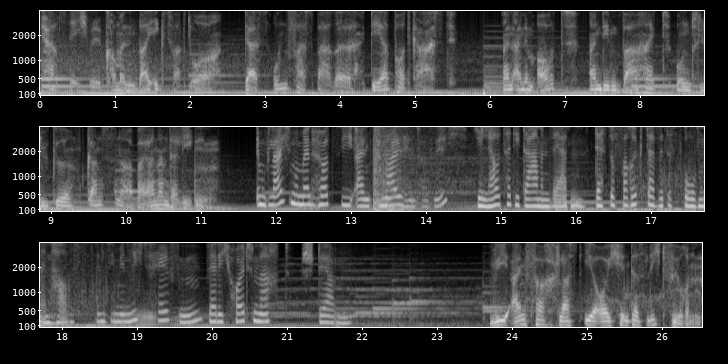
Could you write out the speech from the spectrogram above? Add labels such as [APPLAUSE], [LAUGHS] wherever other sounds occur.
Herzlich willkommen bei X-Factor, das Unfassbare, der Podcast. An einem Ort, an dem Wahrheit und Lüge ganz nah beieinander liegen. Im gleichen Moment hört sie einen Knall hinter sich. Je lauter die Damen werden, desto verrückter wird es oben im Haus. Wenn sie mir nicht helfen, werde ich heute Nacht sterben. Wie einfach lasst ihr euch hinters Licht führen?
